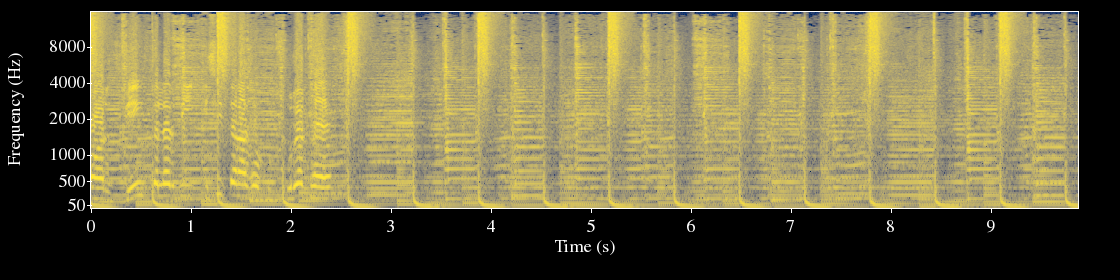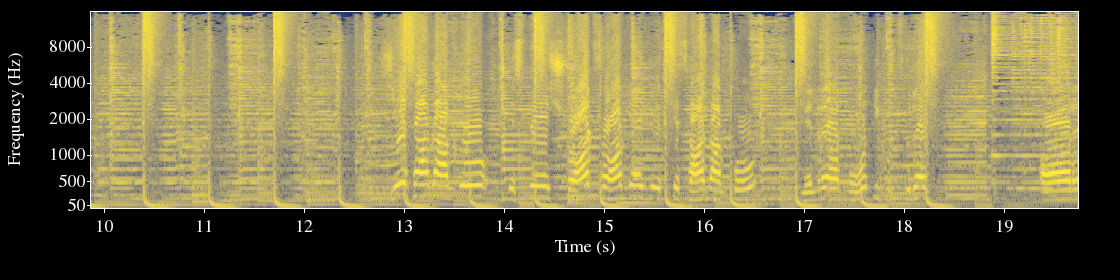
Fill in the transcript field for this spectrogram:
और जिंक कलर भी इसी तरह से खूबसूरत है। ये साथ आपको इसमें शॉर्ट फ्रॉक है जो इसके साथ आपको मिल रहा है, बहुत ही खूबसूरत। और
